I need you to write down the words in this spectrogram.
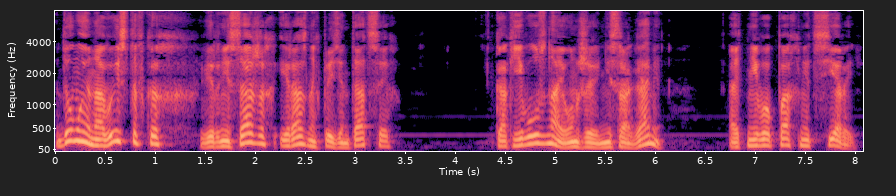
Думаю, на выставках, вернисажах и разных презентациях. Как его узнаю, он же не с рогами. От него пахнет серой.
